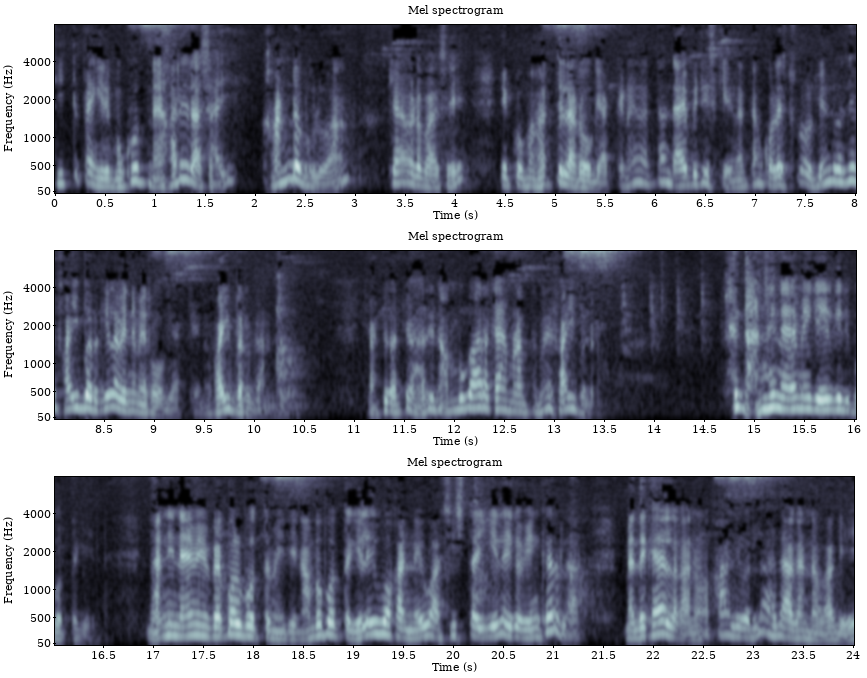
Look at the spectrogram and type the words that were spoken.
චිත්ත පැංගිරි මොකුත් නැහැ. හරි රසයි. කන්න පුළුවන්. කෑවට පස්සේ එක්ක මහත් වෙලා රෝගයක් වෙනවා. නැත්නම් ඩයබටිස් කියන නැත්නම් කොලෙස්ටරෝල් කියන ඊට පස්සේ ෆයිබර් කියලා වෙන මේ රෝගයක් එනවා. ෆයිබර් ගන්න. අපි කට්ටිය හරි නම්බුකාර කෑමක් තමයි ෆයිබර්. දන්නේ නැහැ මේ කේල් ගෙඩි පොත්ත කියලා. දන්නේ නැහැ මේ පෙපල් පොත්ත මේ තියෙන අඹ පොත්ත කියලා ඉව්ව කන්නේ ඉව්ව අසිස්ටයි කියලා ඒක වෙන් කරලා මැද කෑල්ල කනවා කාලිවරලා හදා ගන්නවා වගේ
